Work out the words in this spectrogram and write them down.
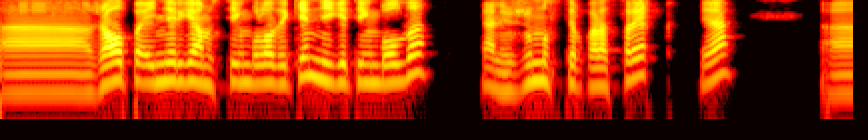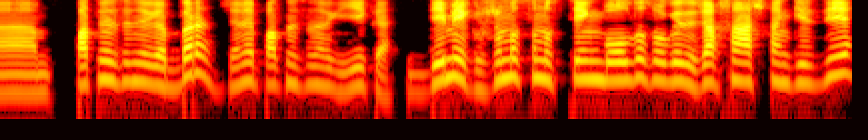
ә, жалпы энергиямыз тең болады екен. Неге тең болды? Яғни жұмыс деп қарастырайық иә? Ә, потенциал энергия бір және потенциал энергия екі. Демек жұмысымыз тең болды. Сол кезде жақшаны ашқан кезде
